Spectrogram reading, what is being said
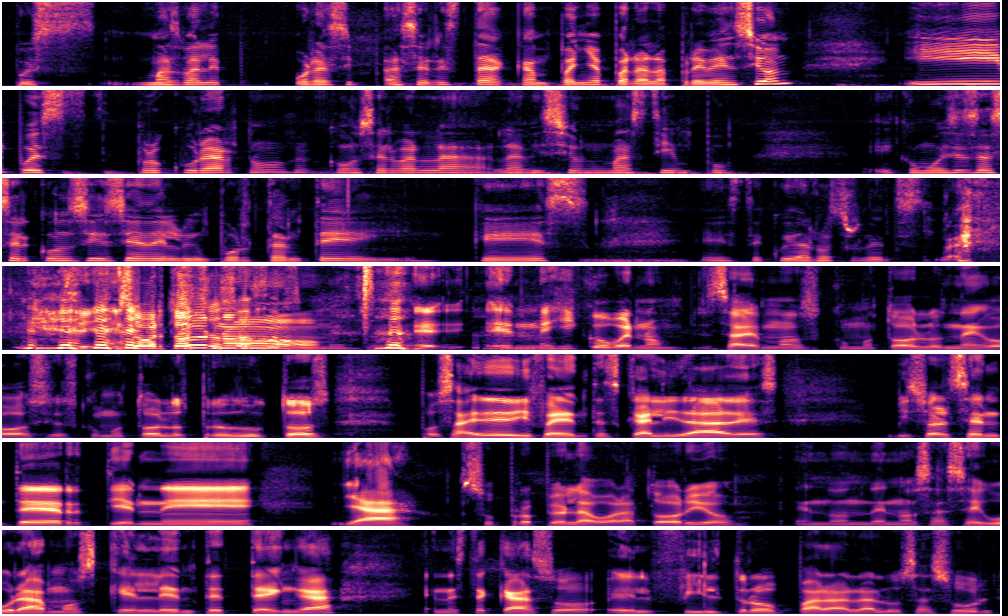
pues más vale ahora sí hacer esta campaña para la prevención y pues procurar no conservar la, la visión más tiempo y como dices, hacer conciencia de lo importante y que es este cuidar nuestros lentes. y sobre todo no eh, en México, bueno, sabemos como todos los negocios, como todos los productos, pues hay de diferentes calidades. Visual Center tiene ya su propio laboratorio en donde nos aseguramos que el lente tenga, en este caso, el filtro para la luz azul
